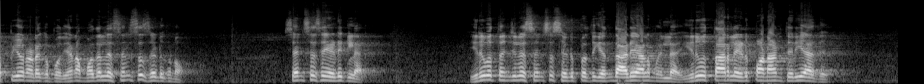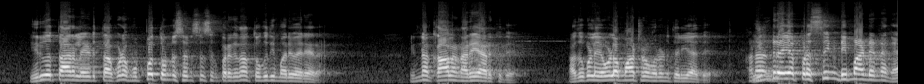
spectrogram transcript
எப்பயோ நடக்க போகுது. ஏன்னா முதல்ல சென்சஸ் எடுக்கணும். சென்சஸே எடுக்கல. இருபத்தஞ்சில் சென்சஸ் எடுப்பதுக்கு எந்த அடையாளமும் இல்லை. இருபத்தாறில் எடுப்பானான்னு தெரியாது. இருபத்தாறில் எடுத்தால் கூட முப்பத்தொன்று சென்சஸுக்கு பிறகு தான் தொகுதி மறுவரையற. இன்னும் காலம் நிறையா இருக்குது. அதுக்குள்ளே எவ்வளோ மாற்றம் வரும்னு தெரியாது. இன்றைய பிரஸிங் டிமாண்ட் என்னங்க?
